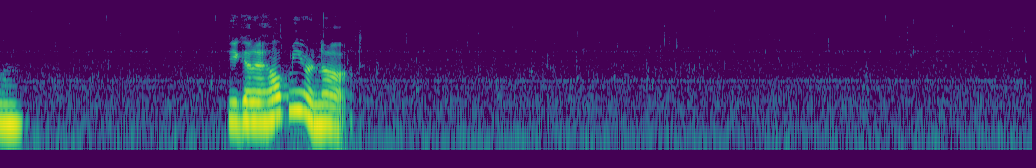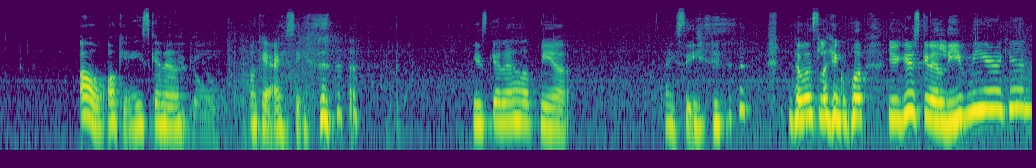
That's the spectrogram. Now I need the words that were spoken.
Um. You gonna help me or not? Oh, okay, he's gonna. Okay, I see. he's gonna help me up. I see. I was like, what? You're just gonna leave me here again?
